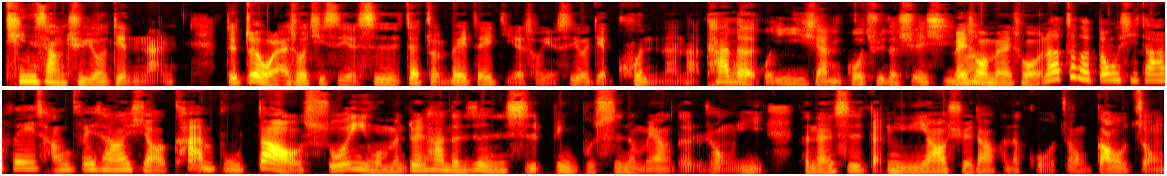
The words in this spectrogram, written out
听上去有点难，就对我来说，其实也是在准备这一集的时候，也是有点困难啊。他的回忆一下你过去的学习，没错没错。那这个东西它非常非常小，看不到，所以我们对它的认识并不是那么样的容易。可能是等你要学到可能国中、高中，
